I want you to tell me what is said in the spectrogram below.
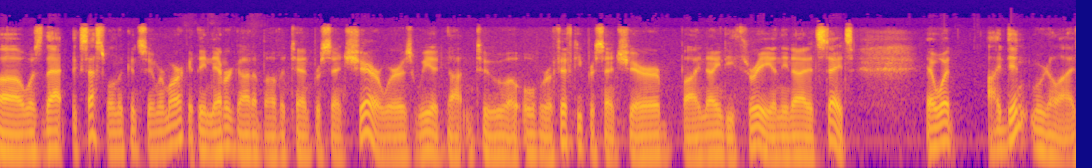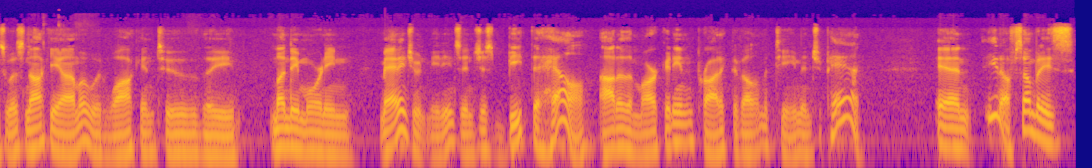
uh, was that successful in the consumer market. They never got above a 10% share, whereas we had gotten to uh, over a 50% share by 93 in the United States. And what I didn't realize was Nakayama would walk into the Monday morning management meetings and just beat the hell out of the marketing and product development team in Japan. And, you know, if somebody's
